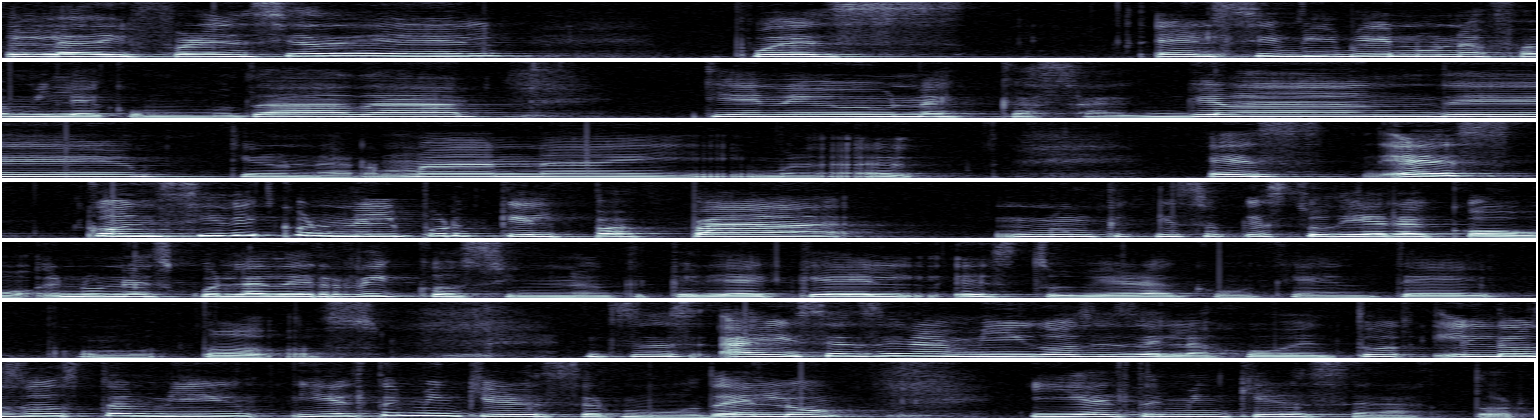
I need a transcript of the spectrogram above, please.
La diferencia de él, pues él sí vive en una familia acomodada, tiene una casa grande, tiene una hermana y bueno, es, es coincide con él porque el papá nunca quiso que estudiara en una escuela de ricos, sino que quería que él estuviera con gente como todos. Entonces ahí se hacen amigos desde la juventud y los dos también, y él también quiere ser modelo y él también quiere ser actor.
